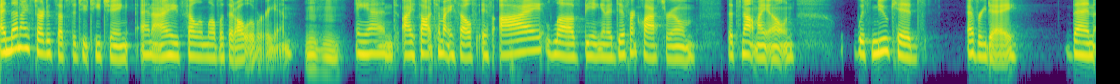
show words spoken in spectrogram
And then I started substitute teaching, and I fell in love with it all over again. Mm-hmm. And I thought to myself, if I love being in a different classroom that's not my own with new kids every day, then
